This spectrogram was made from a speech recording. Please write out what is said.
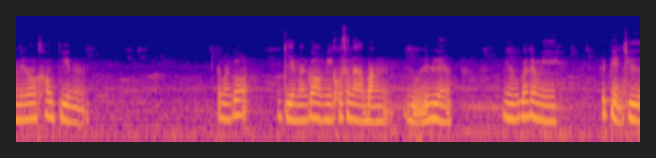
อันนี้ก็เข้าเกม แต่มันก็เกมมันก็มีโฆษณาบังอยู่เรื่อยๆเนี่ยมันก็จะมีให้เปลี่ยนชื่อ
